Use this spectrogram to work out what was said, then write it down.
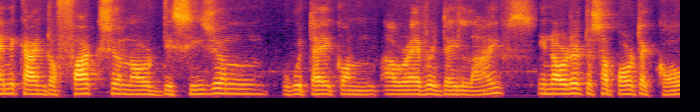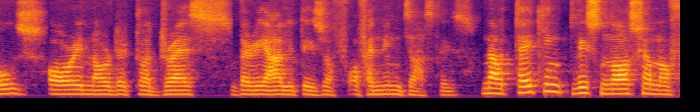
any kind of action or decision we take on our everyday lives in order to support a cause or in order to address the realities of, of an injustice. Now, taking this notion of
